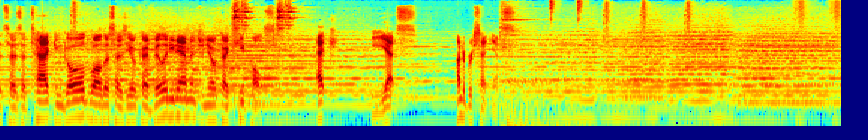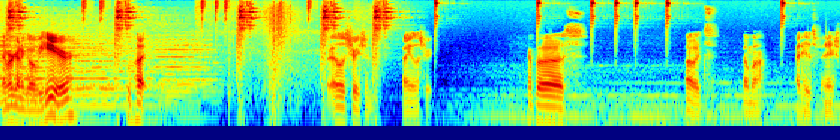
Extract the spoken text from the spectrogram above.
this has attack in gold, while this has yokai ability damage and yokai ki pulse. Heck, yes. 100% yes. Then we're gonna go over here. Ooh, hut. For illustration. Uh, illustration. Campus. Oh, it's Noma. Got his finished.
